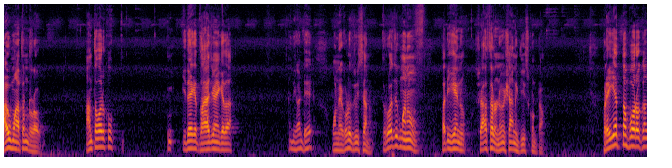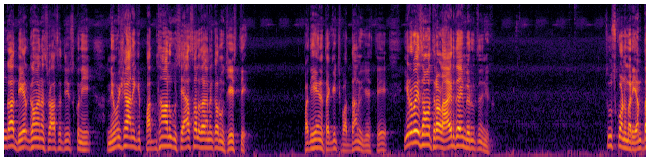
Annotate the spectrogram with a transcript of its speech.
అవి మాత్రం రావు. అంతవరకు ఇదే సహజమే కదా. ఎందుకంటే మొన్న ఎక్కడో చూశాను. రోజుకు మనం పదిహేను శ్వాసలు నిమిషానికి తీసుకుంటాం. ప్రయత్నపూర్వకంగా దీర్ఘమైన శ్వాస తీసుకుని నిమిషానికి పద్నాలుగు శ్వాసలు కనుక నువ్వు చేస్తే పదిహేను తగ్గించి పద్నాలుగు చేస్తే ఇరవై సంవత్సరాల ఆయుర్దాయం పెరుగుతుంది నీకు. చూసుకోండి మరి ఎంత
